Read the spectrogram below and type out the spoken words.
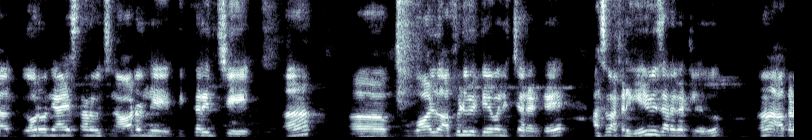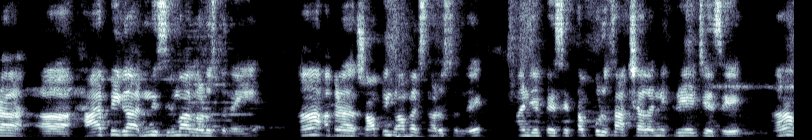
గౌరవ న్యాయస్థానం ఇచ్చిన ఆర్డర్ని ధిక్కరించి ఆ వాళ్ళు అఫిడవిట్ ఏమని ఇచ్చారంటే అసలు అక్కడ ఏమీ జరగట్లేదు. ఆ, అక్కడ హ్యాపీగా అన్ని సినిమాలు నడుస్తున్నాయి. ఆ, అక్కడ షాపింగ్ కాంప్లెక్స్ నడుస్తుంది. అని చెప్పేసి తప్పుడు సాక్ష్యాలన్నీ క్రియేట్ చేసి ఆ,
